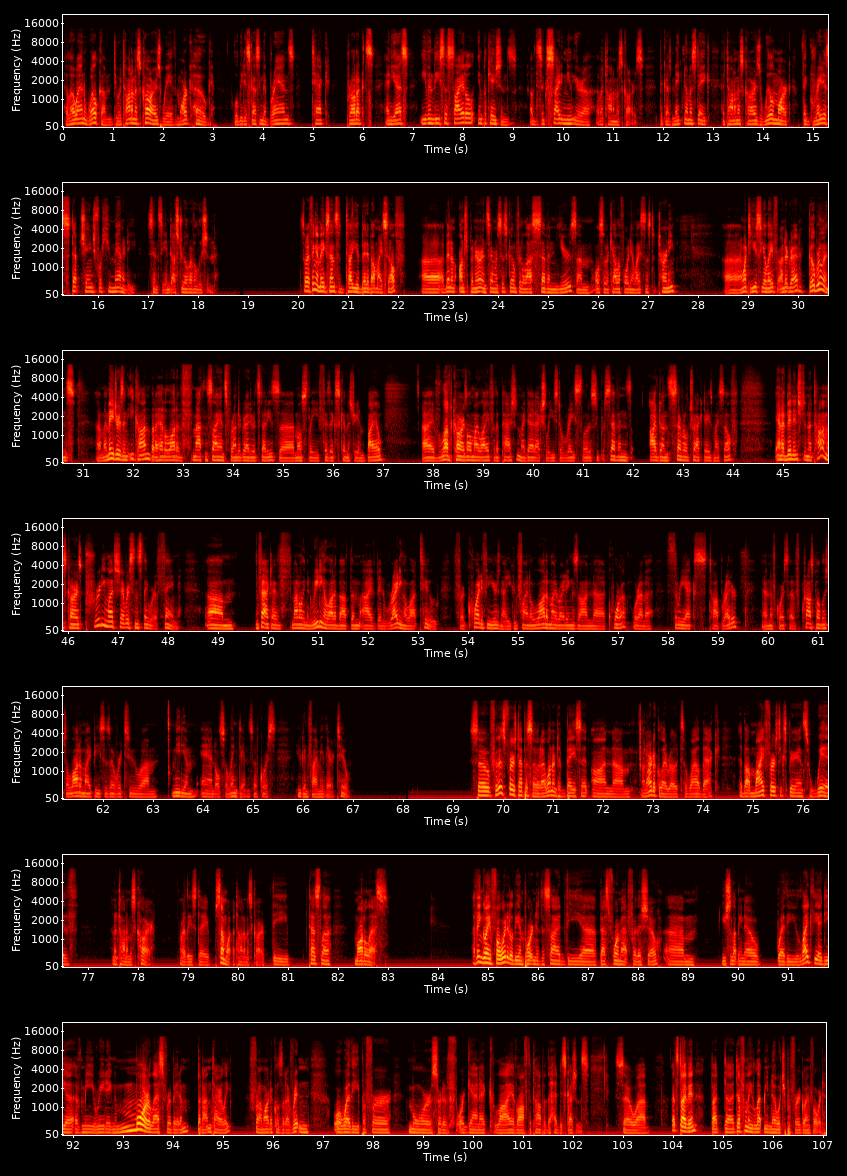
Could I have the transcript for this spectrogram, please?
Hello and welcome to Autonomous Cars with Mark Hogue. We'll be discussing the brands, tech, products, and yes, even the societal implications of this exciting new era of autonomous cars. Because make no mistake, autonomous cars will mark the greatest step change for humanity since the Industrial Revolution. So I think it makes sense to tell you a bit about myself. Uh, I've been an entrepreneur in San Francisco for the last seven years. I'm also a California licensed attorney. Uh, I went to UCLA for undergrad. Go Bruins! Uh, my major is in econ, but I had a lot of math and science for undergraduate studies, uh, mostly physics, chemistry, and bio. I've loved cars all my life with a passion. My dad actually used to race Lotus Super 7s. I've done several track days myself. And I've been interested in autonomous cars pretty much ever since they were a thing. Um, in fact, I've not only been reading a lot about them, I've been writing a lot too. For quite a few years now, you can find a lot of my writings on uh, Quora, where I'm a 3x top writer. And of course, I've cross published a lot of my pieces over to um, Medium and also LinkedIn. So, of course, you can find me there too. So, for this first episode, I wanted to base it on um, an article I wrote a while back about my first experience with an autonomous car, or at least a somewhat autonomous car, the Tesla Model S. I think going forward, it'll be important to decide the uh, best format for this show. Um, you should let me know whether you like the idea of me reading more or less verbatim, but not entirely, from articles that I've written, or whether you prefer more sort of organic, live, off the top of the head discussions. So uh, let's dive in, but uh, definitely let me know what you prefer going forward.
